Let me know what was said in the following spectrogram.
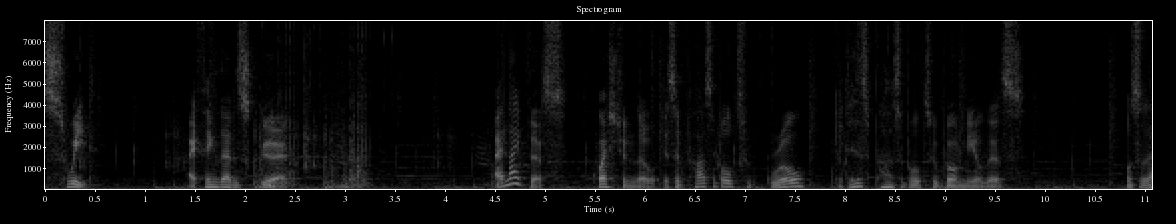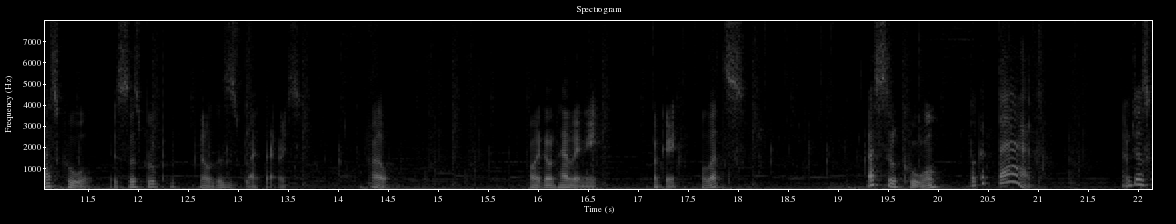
Sweet. I think that is good. I like this. Question though, is it possible to grow? It is possible to bone meal this. Also, that's cool. Is this blue? No, this is blackberries. Oh. Oh, I don't have any. Okay, well that's... That's still cool. Look at that! I'm just...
